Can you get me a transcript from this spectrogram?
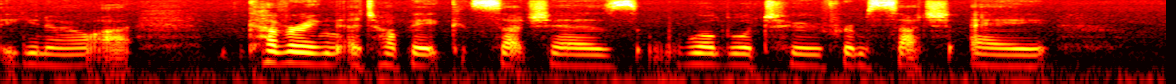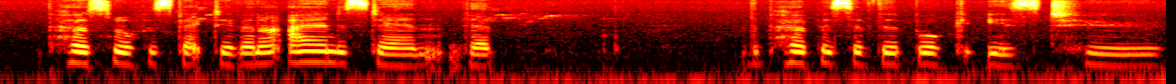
You know, I, covering a topic such as World War II from such a personal perspective, and I, understand that the purpose of the book is to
